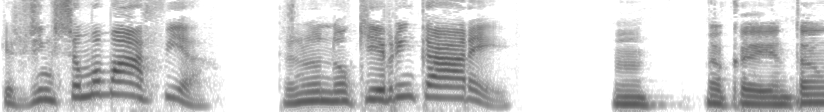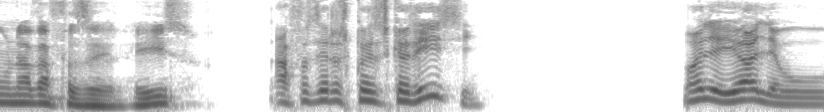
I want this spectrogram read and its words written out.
Que os vizinhos são uma máfia. Eles não aqui a brincar. Hum, ok, então nada a fazer, é isso? A fazer as coisas que eu disse. Olha e olha, o,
